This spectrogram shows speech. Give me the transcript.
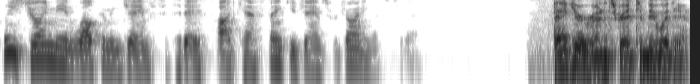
Please join me in welcoming James to today's podcast. Thank you, James, for joining us today. Thank you, Arun. It's great to be with you.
